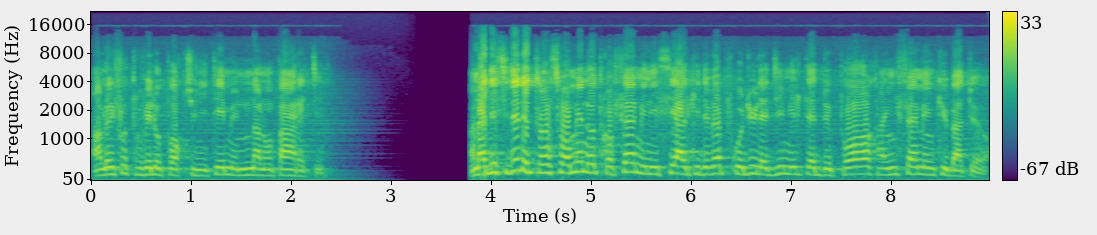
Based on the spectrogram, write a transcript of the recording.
Alors il faut trouver l'opportunité, mais nous n'allons pas arrêter. On a décidé de transformer notre ferme initiale qui devait produire les 10 000 têtes de porc en une ferme incubateur.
